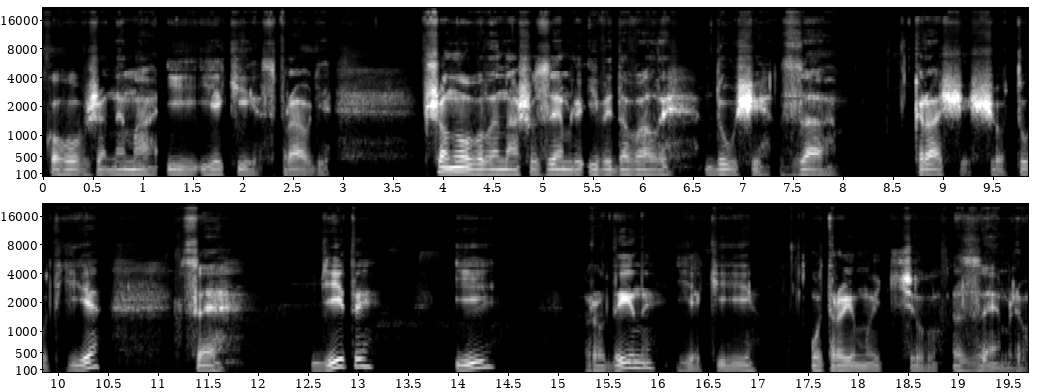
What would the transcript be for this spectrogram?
кого вже нема, і які справді вшановували нашу землю і видавали душі за краще, що тут є. Це діти і родини, які утримують цю землю.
